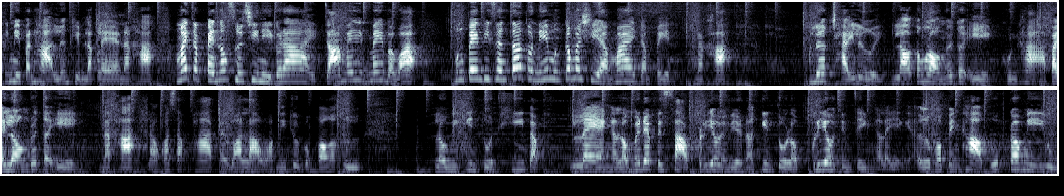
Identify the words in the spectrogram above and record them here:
ที่มีปัญหาเรื่องครีมรักแร้นะคะ ไม่จำเป็นต้องซื้อชีนีก็ได้จ้าไม่ไม่แบบว่ามึงเป็นพรีเซนเตอร์ตัวนี้มึงก็มาเชียร์ไม่จำเป็นนะคะ เลือกใช้เลย เราต้องลองด้วยตัวเอง คุณขาไปลองด้วยตัวเองนะคะ เราก็สัมภาษณ์ไปว่าเราอะมีจุดบกพร่องก็คือ เรามีกลิ่นตัวที่แบบแรงอะเราไม่ได้เป็นสาวเปรี้ยวอย่างเดียวนะกลิ่นตัวเราเปรี้ยวจริง ๆ อะไรอย่างเงี้ยเออพอเป็นข่าวปุ๊บก็มีอยู่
